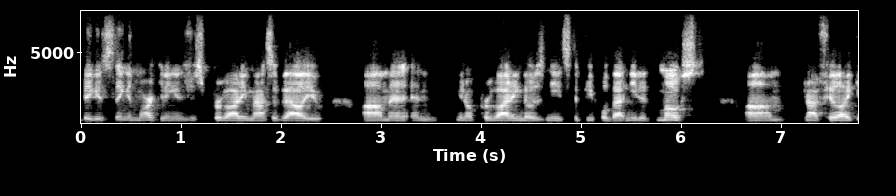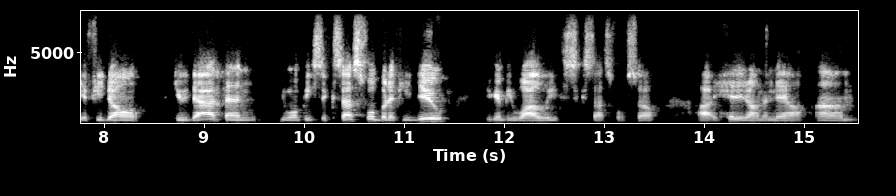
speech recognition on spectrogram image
biggest thing in marketing is just providing massive value um, and, and you know providing those needs to people that need it most. Um, and I feel like if you don't do that, then you won't be successful. But if you do, you're going to be wildly successful. So uh, hit it on the nail. Um,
